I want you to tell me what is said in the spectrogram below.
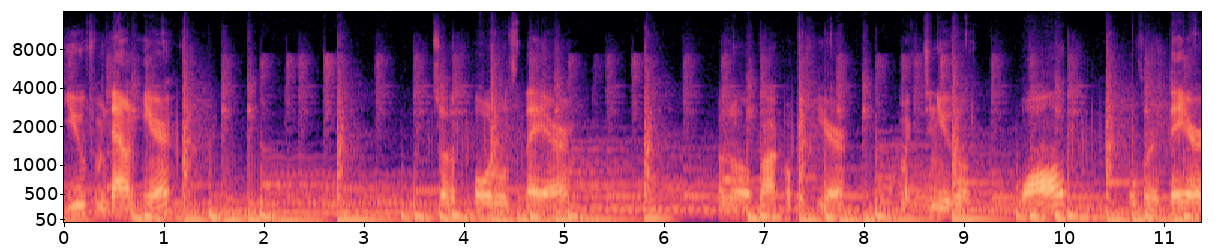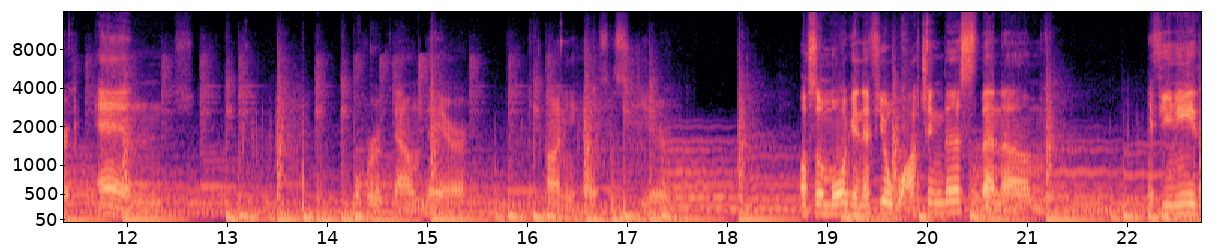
view from down here. So the portal's there. Rock over here. I'm gonna continue the wall over there and over down there. The tiny house is here. Also, Morgan, if you're watching this, then um, if you need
